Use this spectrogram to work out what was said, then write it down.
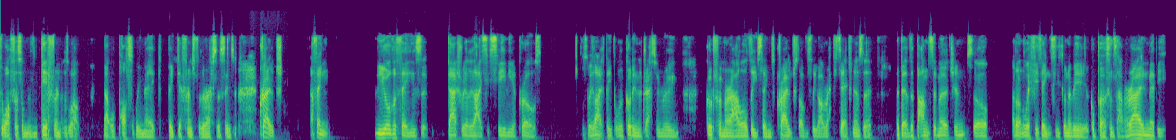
to offer something different as well, that will possibly make a big difference for the rest of the season. Crouch, I think the other thing is that Dyche really likes his senior pros. So he likes people who are good in the dressing room, good for morale, all these things. Crouch obviously got a reputation as a, a bit of a banter merchant. So I don't know if he thinks he's going to be a good person to have around, maybe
